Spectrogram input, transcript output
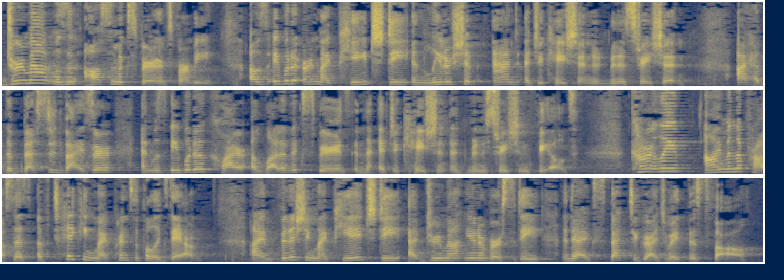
Drew Mount was an awesome experience for me. I was able to earn my PhD in leadership and education administration. I had the best advisor and was able to acquire a lot of experience in the education administration field. Currently, I'm in the process of taking my principal exam. I am finishing my PhD at Drew Mount University and I expect to graduate this fall.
